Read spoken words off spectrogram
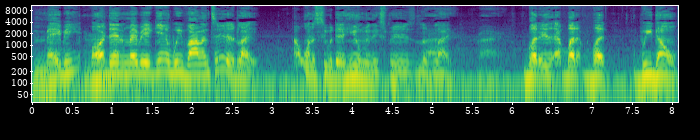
maybe, Right, or then maybe again we volunteered. Like I want to see what that human experience look Right, like, Right. but it, but but we don't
